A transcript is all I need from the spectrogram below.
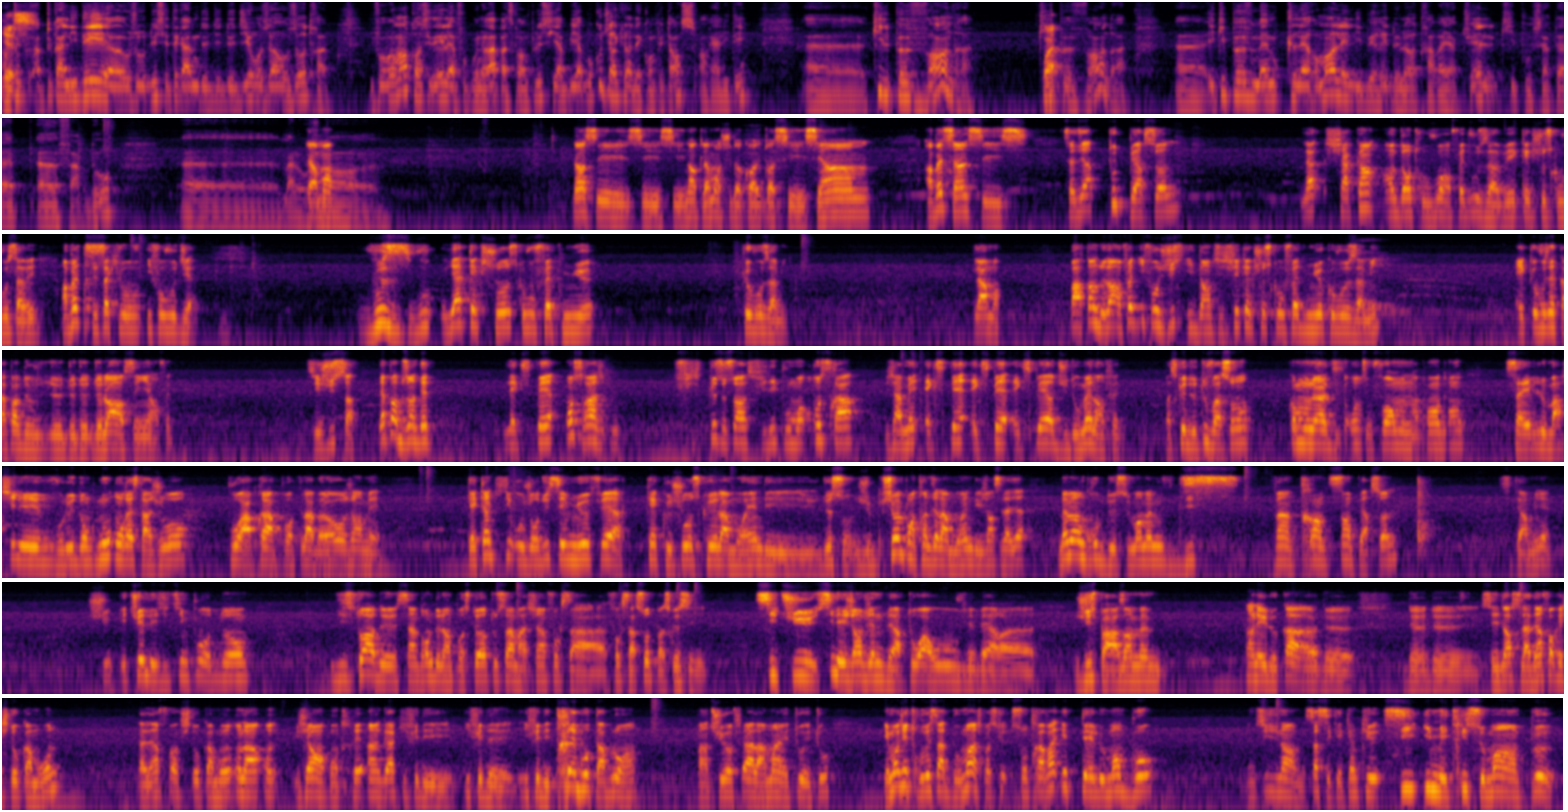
En, tout, cas, l'idée euh, aujourd'hui, c'était quand même de, dire aux uns aux autres, il faut vraiment considérer l'infopreneuriat parce qu'en plus, il y, a, beaucoup de gens qui ont des compétences en réalité, euh, qu'ils peuvent vendre, qu'ils peuvent vendre, euh, et qui peuvent même clairement les libérer de leur travail actuel, qui pour certains est un fardeau, malheureusement. Non, c'est, non, clairement, je suis d'accord avec toi. C'est un, en fait, c'est un, c'est-à-dire toute personne là, chacun d'entre vous, en fait, vous avez quelque chose que vous savez. En fait, c'est ça qu'il faut, faut vous dire. Vous, il y a quelque chose que vous faites mieux que vos amis. Clairement. Partant de là, en fait, il faut juste identifier quelque chose que vous faites mieux que vos amis et que vous êtes capable de, de leur enseigner, en fait. C'est juste ça. Il n'y a pas besoin d'être l'expert. On sera, que ce soit Philippe ou moi, on sera jamais expert, expert, expert du domaine, en fait. Parce que de toute façon, comme on l'a dit, on se forme, on apprend, donc ça, le marché évolue. Donc nous, on reste à jour pour après apporter la valeur aux gens. Mais quelqu'un qui aujourd'hui sait mieux faire quelque chose que la moyenne des... De son, je ne suis même pas en train de dire la moyenne des gens. C'est-à-dire, même un groupe de seulement même 10, 20, 30, 100 personnes, c'est terminé. Et tu es légitime pour. Donc, l'histoire de syndrome de l'imposteur, tout ça, machin, faut que ça, faut que ça saute parce que c'est si, tu, si les gens viennent vers toi ou vers, euh, juste par exemple, même, on a eu le cas euh, de, de, de c'est la dernière fois que j'étais au Cameroun, la dernière fois que j'étais au Cameroun, on a, j'ai rencontré un gars qui fait des, il fait des, il fait des très beaux tableaux, hein, peinture fait à la main et tout et tout. Et moi j'ai trouvé ça dommage parce que son travail est tellement beau. Je me suis dit non, mais ça c'est quelqu'un que si il maîtrise seulement un peu,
